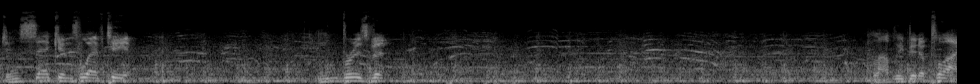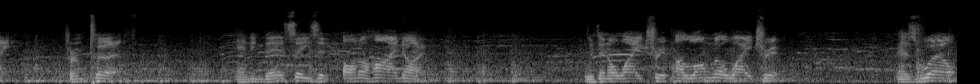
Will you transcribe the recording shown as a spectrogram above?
Just seconds left here in Brisbane. Lovely bit of play from Perth. Ending their season on a high note. With an away trip, a long away trip as well.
